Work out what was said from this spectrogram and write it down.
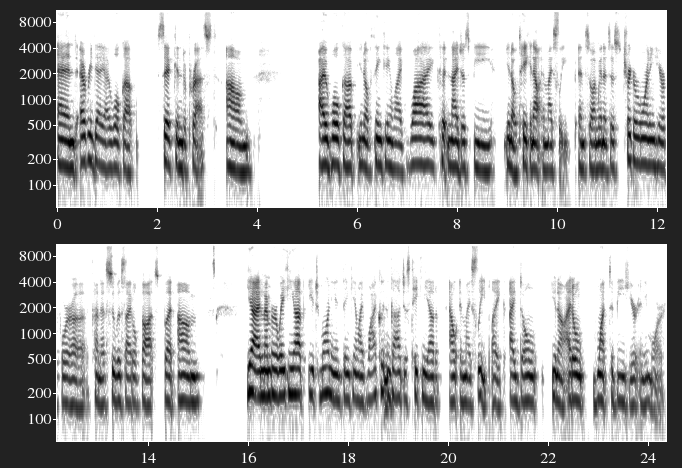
and every day I woke up sick and depressed. Um, I woke up, you know, thinking like, why couldn't I just be, you know, taken out in my sleep? And so I'm going to just trigger warning here for uh, kind of suicidal thoughts. But um, yeah, I remember waking up each morning and thinking like, why couldn't God just take me out of out in my sleep? Like, I don't, you know, I don't want to be here anymore.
